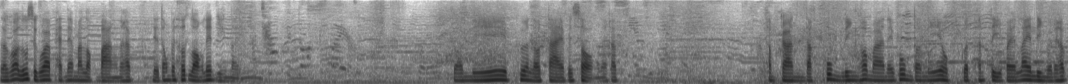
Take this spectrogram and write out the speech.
แล้วก็รู้สึกว่าแพทเนี่ยมาหลอกบางนะครับ เดี๋ยวต้องไปทดลองเล่นอีกหน่อยตอนนี้เพื่อนเราตายไปสองนะครับ ทำการดักพุ่มลิงเข้ามาในพุ่มตอนนี้ผมกดอันติไปไล่ลิงไปนะครับ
